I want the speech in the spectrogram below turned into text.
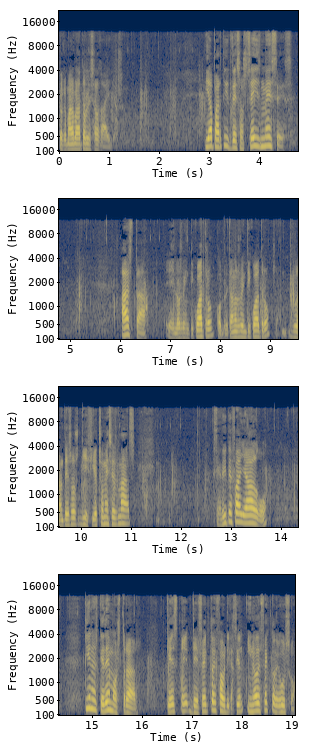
lo que más barato les salga a ellos. Y a partir de esos seis meses hasta eh, los 24, completando los 24, durante esos 18 meses más, si a ti te falla algo, tienes que demostrar que es eh, defecto de fabricación y no defecto de uso.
